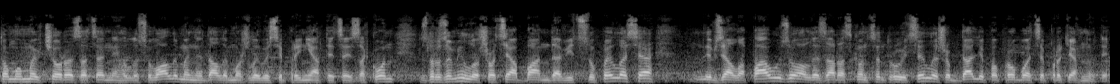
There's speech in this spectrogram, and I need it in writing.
Тому ми вчора за це не голосували. Ми не дали можливості прийняти цей закон. Зрозуміло, що ця банда відступилася. Взяла паузу, але зараз концентрують сили, щоб далі попробувати це протягнути.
